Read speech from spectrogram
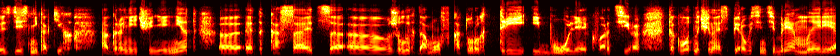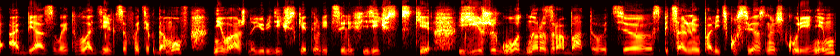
Здесь никаких ограничений нет. Э, это касается жилых домов домов, в которых три и более квартиры. Так вот, начиная с 1 сентября мэрия обязывает владельцев этих домов, неважно, юридически это лица или физически, ежегодно разрабатывать э, специальную политику, связанную с курением,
